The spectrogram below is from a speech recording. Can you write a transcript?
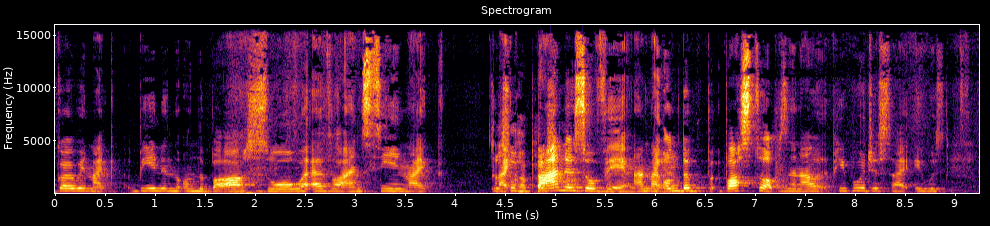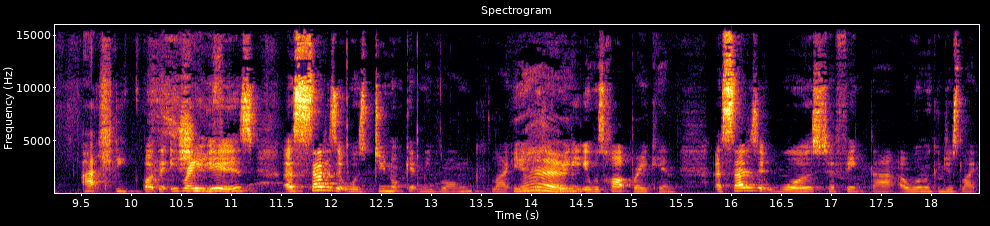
going like being in the, on the bus or whatever and seeing like like saw her poster. banners of it and like on the b- bus stops and I, people were just like it was actually but the issue is as sad as it was do not get me wrong like it was really it was heartbreaking. As sad as it was to think that a woman can just like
